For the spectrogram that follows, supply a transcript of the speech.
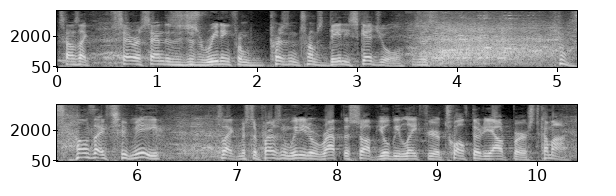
Sounds like Sarah Sanders is just reading from President Trump's daily schedule. Just- sounds like to me, it's like, Mr. President, we need to wrap this up. You'll be late for your 12:30 outburst. Come on.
